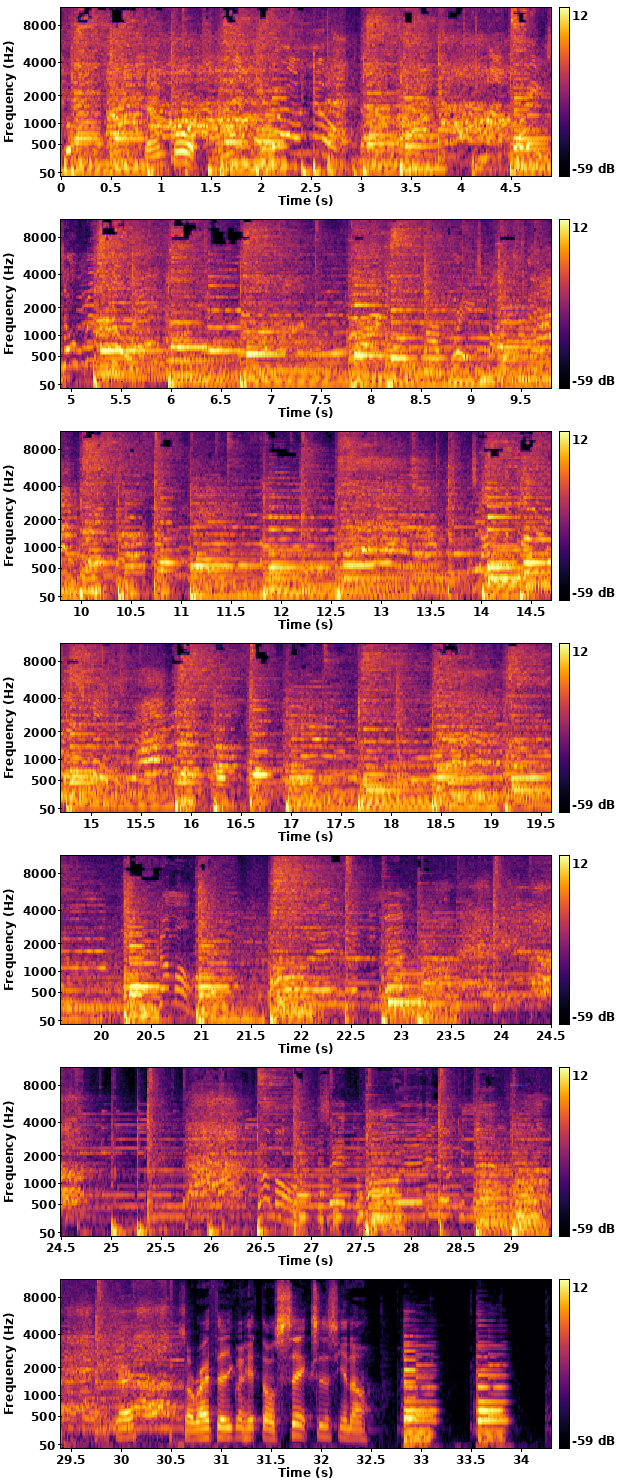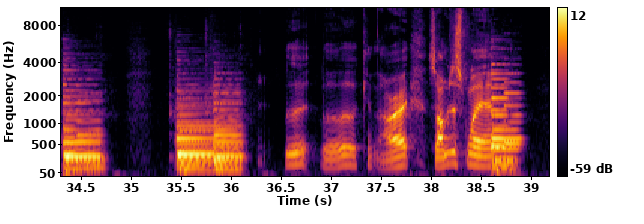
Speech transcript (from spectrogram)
Same court. My praise oh, calls Okay. So right there, you're gonna hit those sixes. You know. Good looking. All right. So I'm just playing.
